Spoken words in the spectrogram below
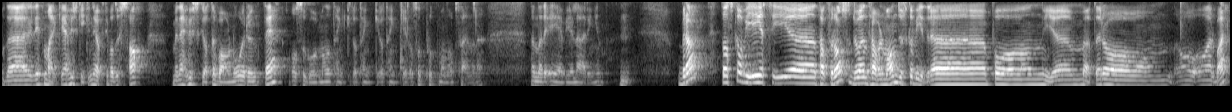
Og det er litt merkelig. Jeg husker ikke nøyaktig hva du sa. Men jeg husker at det var noe rundt det, og så går man og tenker og tenker, og tenker, og så plukker man opp seinere. Den der evige læringen. Mm. Bra. Da skal vi si uh, takk for oss. Du er en travel mann. Du skal videre på nye møter og, arbeid.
